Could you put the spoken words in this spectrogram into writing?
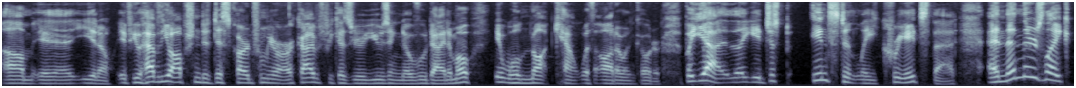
Um, uh, you know, if you have the option to discard from your archives because you're using Novu Dynamo, it will not count with autoencoder. But yeah, like it just instantly creates that. And then there's like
